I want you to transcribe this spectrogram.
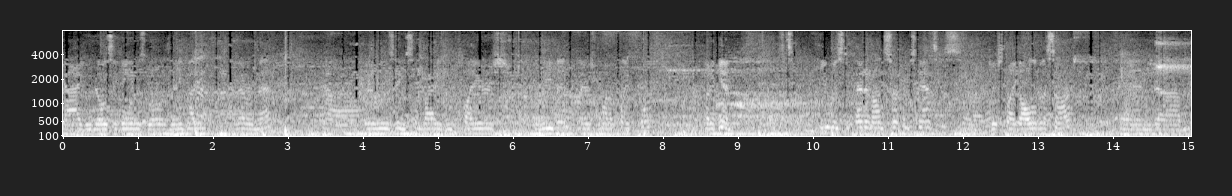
guy who knows the game as well as anybody I've ever met. Uh, they're losing somebody who players believe in, players want to play for. But again, he was dependent on circumstances, uh, just like all of us are. And um,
